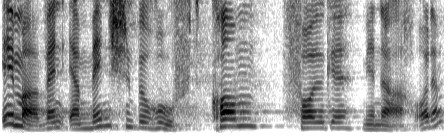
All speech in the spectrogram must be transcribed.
immer, wenn er Menschen beruft, komm, folge mir nach, oder?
